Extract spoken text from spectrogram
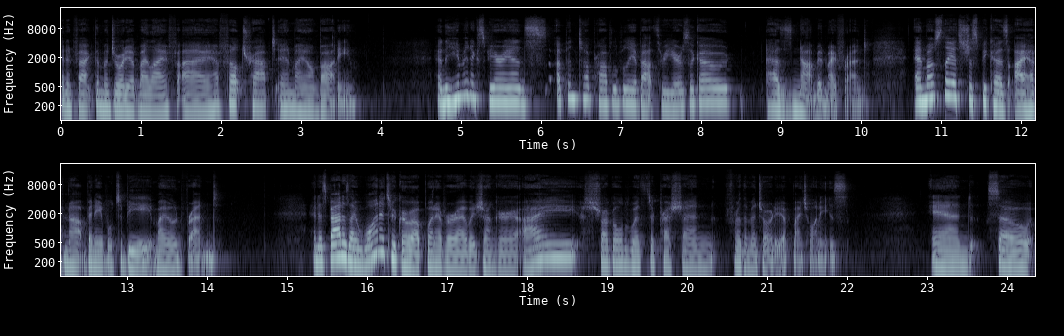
And in fact, the majority of my life, I have felt trapped in my own body. And the human experience, up until probably about three years ago, has not been my friend. And mostly it's just because I have not been able to be my own friend. And as bad as I wanted to grow up whenever I was younger, I struggled with depression for the majority of my 20s. And so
